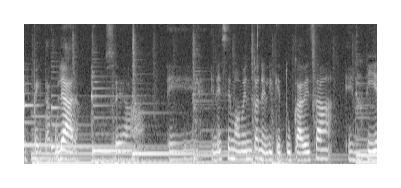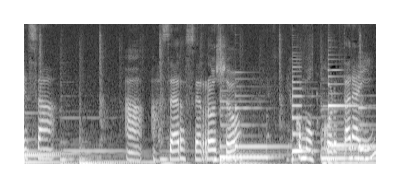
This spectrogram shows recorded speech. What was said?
espectacular, o sea, ese momento en el que tu cabeza empieza a hacerse rollo, es como cortar ahí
